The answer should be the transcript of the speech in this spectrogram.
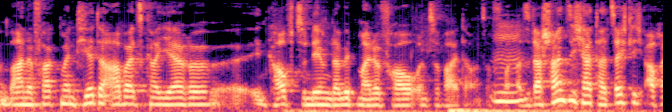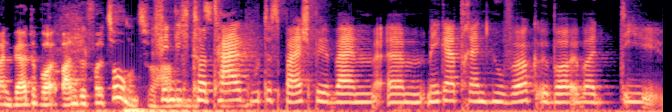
mal eine fragmentierte Arbeitskarriere in Kauf zu nehmen, damit meine Frau und so weiter und so fort. Mhm. Also da scheint sich ja tatsächlich auch ein Wertewandel vollzogen zu haben. Finde ich total gutes Beispiel beim ähm, Megatrend New Work über, über die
